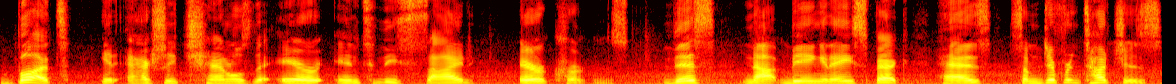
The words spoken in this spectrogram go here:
but it actually channels the air into these side air curtains. This, not being an A-spec, has some different touches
